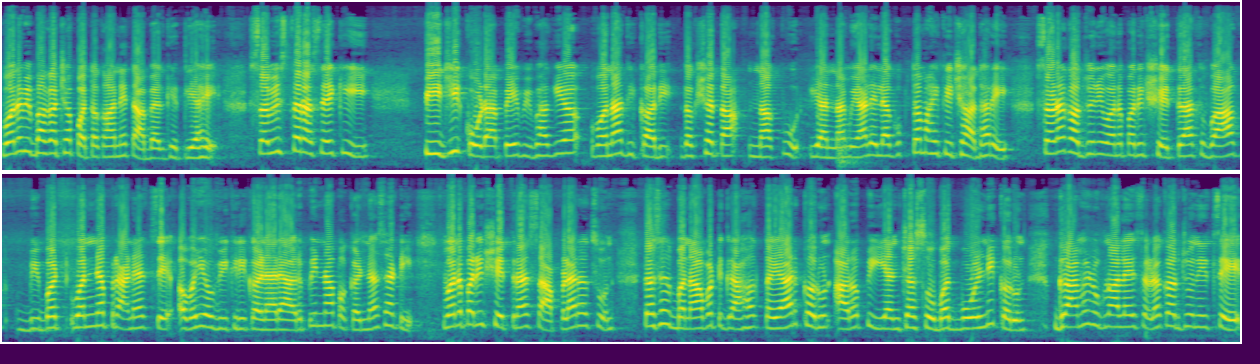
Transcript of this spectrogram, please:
वन विभागाच्या पथकाने ताब्यात घेतली आहे. सविस्तर असे की पी जी कोडापे विभागीय वनाधिकारी दक्षता नागपूर यांना मिळालेल्या गुप्त माहितीच्या आधारे सडक अर्जुनी वनपरिक्षेत्रात वाघ बिबट वन्य प्राण्याचे अवयव विक्री करणाऱ्या आरोपींना पकडण्यासाठी वनपरिक्षेत्रात सापळा रचून तसेच बनावट ग्राहक तयार करून आरोपी यांच्यासोबत बोलणी करून ग्रामीण रुग्णालय सडक अर्जुनीचे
